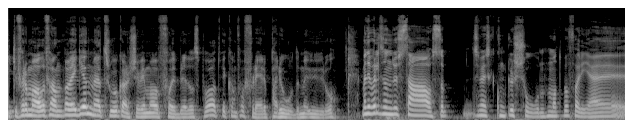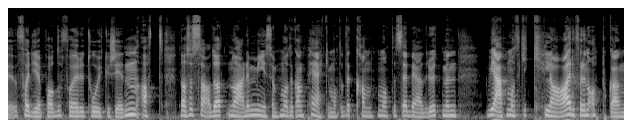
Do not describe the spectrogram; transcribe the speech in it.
ikke for å male fanen på veggen, men jeg tror kanskje vi må forberede oss på at vi kan få flere perioder med uro. Men det var litt sånn du sa også, som jeg husker konklusjonen på, en måte på forrige, forrige pod for to uker siden, at da også sa du at nå er det mye som på en måte kan peke mot at det kan på en måte se bedre ut, men vi er på en måte ikke klar for en oppgang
